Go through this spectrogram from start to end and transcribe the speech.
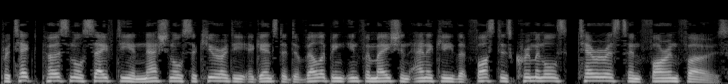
protect personal safety and national security against a developing information anarchy that fosters criminals, terrorists and foreign foes.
